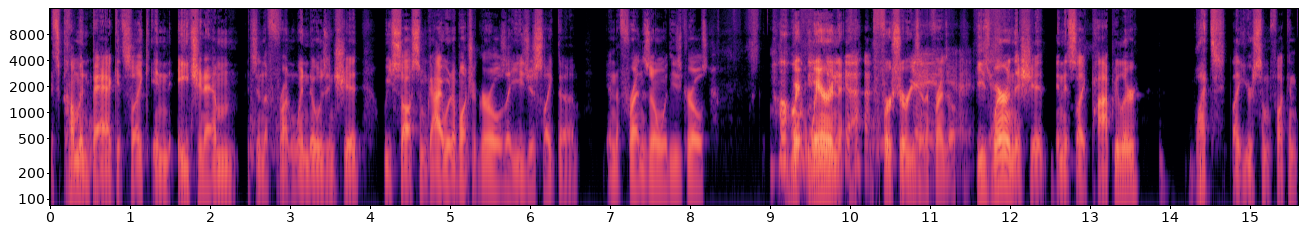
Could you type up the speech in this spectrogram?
It's coming back. It's like in H and M. It's in the front windows and shit. We saw some guy with a bunch of girls. Like he's just like the in the friend zone with these girls. Oh, we- wearing yeah. for sure he's Yeah, in a friend zone. he's wearing this shit and it's like popular. What? Like you're some fucking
